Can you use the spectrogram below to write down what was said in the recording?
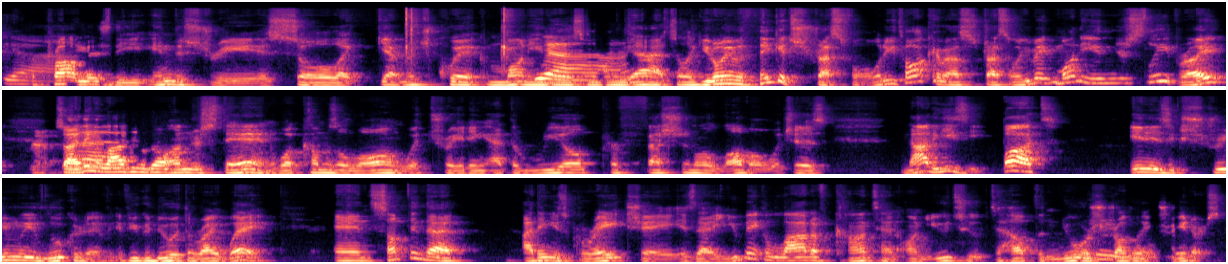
Yeah. The problem is the industry is so like get rich quick, money yeah. this, money that. So like you don't even think it's stressful. What are you talking about? Stressful? You make money in your sleep, right? Yeah. So I think a lot of people don't understand what comes along with trading at the real professional level, which is not easy, but it is extremely lucrative if you can do it the right way. And something that I think is great, Shay, is that you make a lot of content on YouTube to help the newer mm-hmm. struggling traders.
